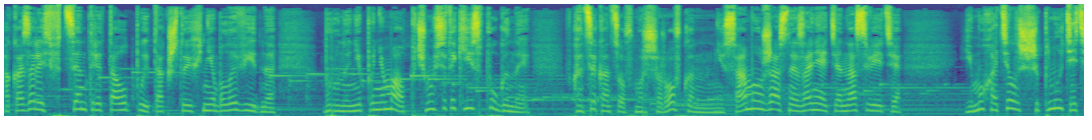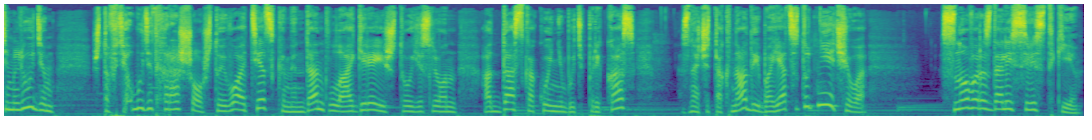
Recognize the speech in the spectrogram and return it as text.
оказались в центре толпы, так что их не было видно. Бруно не понимал, почему все такие испуганные. В конце концов, маршировка — не самое ужасное занятие на свете — Ему хотелось шепнуть этим людям, что все будет хорошо, что его отец комендант лагеря, и что если он отдаст какой-нибудь приказ, значит, так надо, и бояться тут нечего. Снова раздались свистки,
